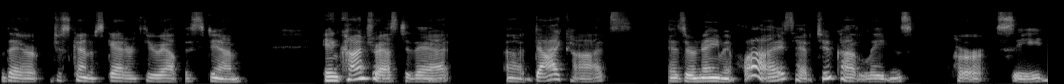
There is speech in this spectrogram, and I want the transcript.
they're just kind of scattered throughout the stem. In contrast to that, uh, dicots, as their name implies, have two cotyledons per seed.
